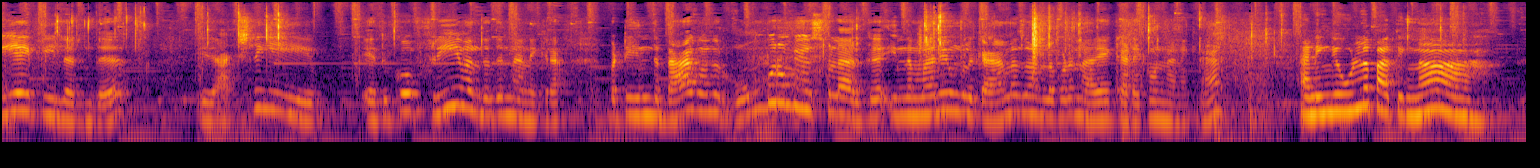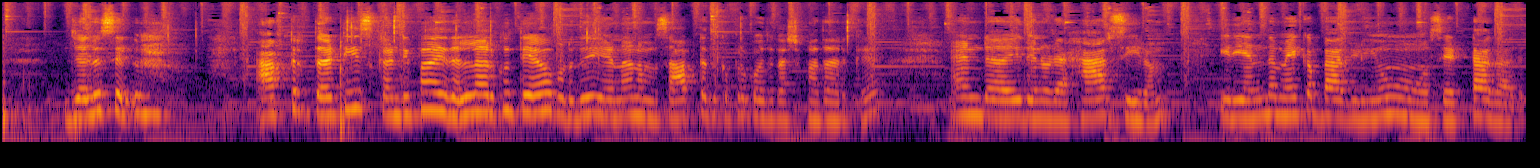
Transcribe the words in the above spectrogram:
விஐபியிலேருந்து இது ஆக்சுவலி எதுக்கோ ஃப்ரீ வந்ததுன்னு நினைக்கிறேன். பட் இந்த பேக் வந்து ரொம்ப ரொம்ப யூஸ்ஃபுல்லாக இருக்குது இந்த மாதிரி உங்களுக்கு அமேசானில் கூட நிறைய கிடைக்கும்னு நினைக்கிறேன். அண்ட் இங்கே உள்ளே பார்த்தீங்கன்னா ஜெலுசெல். ஆஃப்டர் தேர்ட்டிஸ் கண்டிப்பாக இது எல்லாருக்கும் தேவைப்படுது. ஏன்னா நம்ம சாப்பிட்டதுக்கப்புறம் கொஞ்சம் கஷ்டமாக தான் இருக்குது அண்ட் uh, இது என்னோடய ஹேர் சீரம் இது எந்த மேக்கப் பேக்லேயும் செட் ஆகாது.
